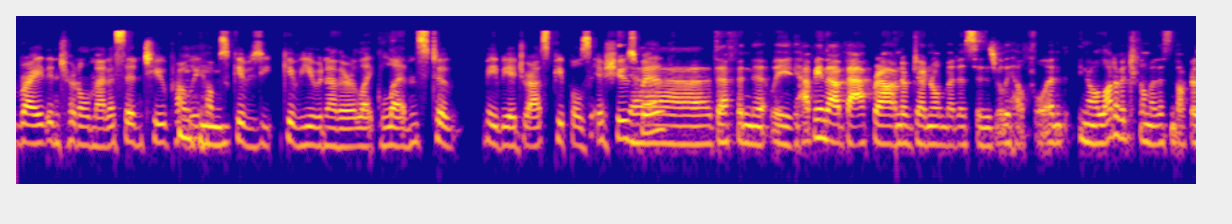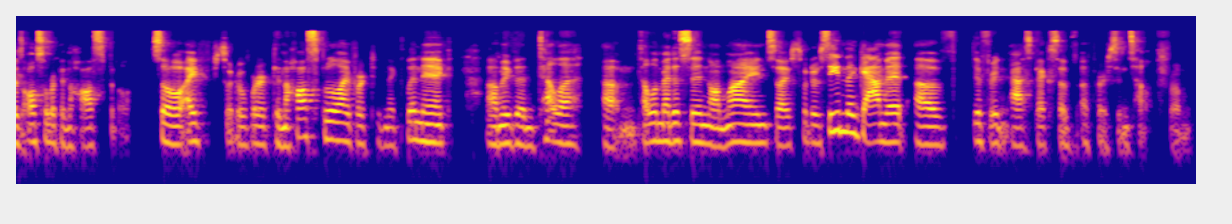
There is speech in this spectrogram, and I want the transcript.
right internal medicine too probably mm-hmm. helps gives you give you another like lens to maybe address people's issues yeah, with? Yeah, definitely. Having that background of general medicine is really helpful. And, you know, a lot of internal medicine doctors also work in the hospital. So I've sort of worked in the hospital, I've worked in the clinic, um, I've done tele, um, telemedicine online. So I've sort of seen the gamut of different aspects of a person's health from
